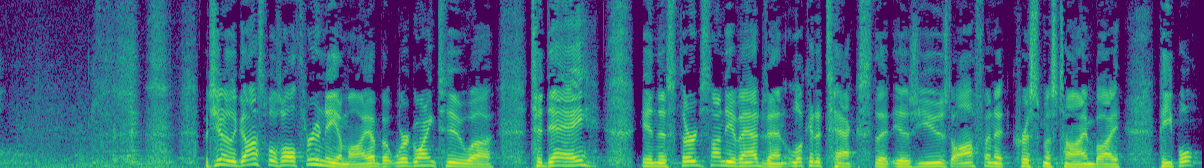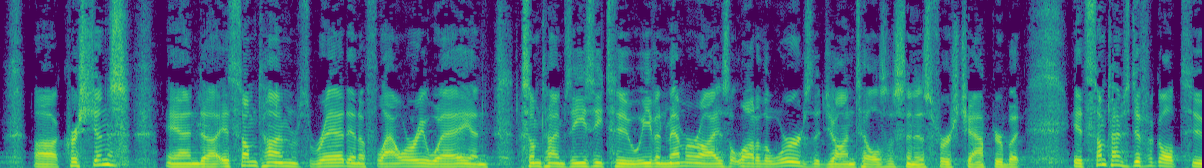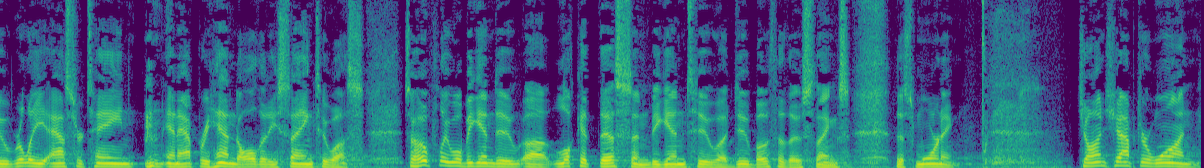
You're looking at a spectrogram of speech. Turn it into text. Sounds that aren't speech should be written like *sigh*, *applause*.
But you know, the gospel's all through Nehemiah, but we're going to, uh, today, in this third Sunday of Advent, look at a text that is used often at Christmas time by people, uh, Christians, and uh, it's sometimes read in a flowery way and sometimes easy to even memorize a lot of the words that John tells us in his first chapter, but it's sometimes difficult to really ascertain *clears throat* and apprehend all that he's saying to us. So hopefully we'll begin to uh, look at this and begin to uh, do both of those things this morning. John chapter 1.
